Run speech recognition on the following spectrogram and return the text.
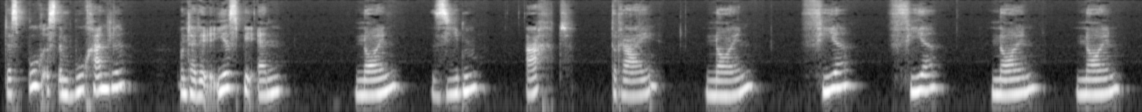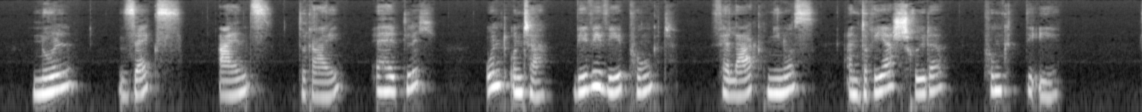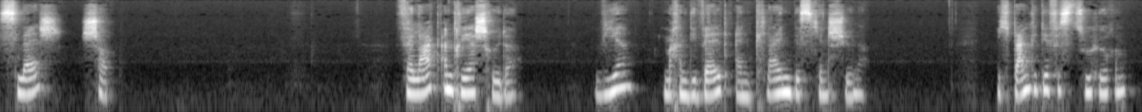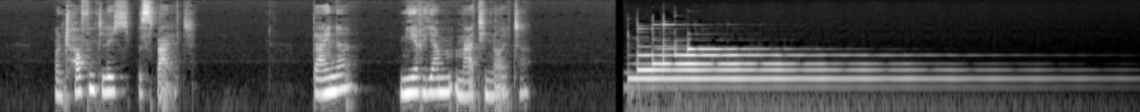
Das Buch ist im Buchhandel unter der ISBN 9 7 8 3 9 4 4 9 9 0 6 1 3 erhältlich und unter www.verlag-andreaschröder.de slash shop Verlag Andreas Schröder Wir machen die Welt ein klein bisschen schöner. Ich danke dir fürs Zuhören und hoffentlich bis bald. Deine Miriam Martinolte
